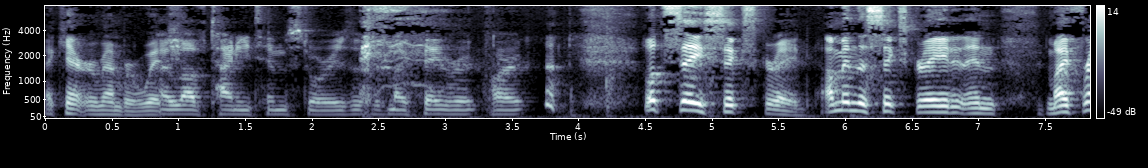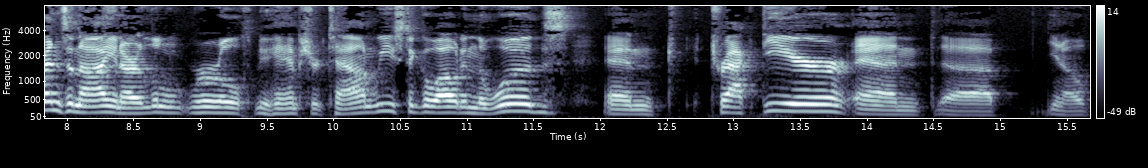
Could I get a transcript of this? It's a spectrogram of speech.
I can't remember which. I love Tiny Tim stories. This is my favorite part. let's say sixth grade. I'm in the sixth grade, and my friends and I, in our little rural New Hampshire town, we used to go out in the woods and track deer and, uh, you know,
